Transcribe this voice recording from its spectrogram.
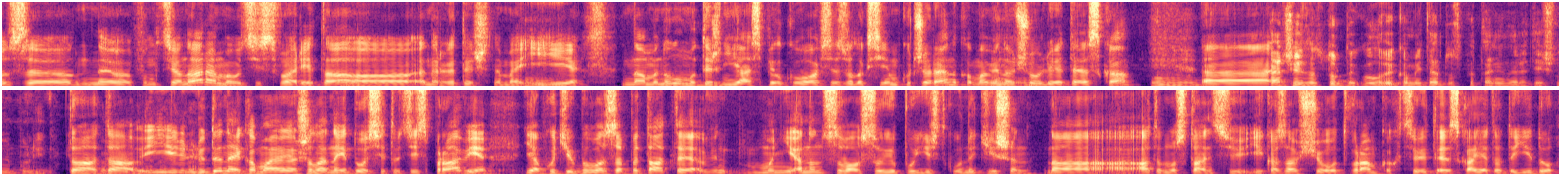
е, з е, функціонерами у цій сфері та енергетичними. І на минулому тижні я спілкувався з Олексієм Кучеренком, а він Мгм. очолює ТСК. Мгм. Е, Перший заступник голови комітету з питань енергетичної політики. Та, та. Верховної І людина, яка має шалений досвід у цій справі. Я б хотів би вас запитати. Він мені анонсував свою поїздку у Нетішин на атомну станцію і казав, що от в рамках цієї ТСК я туди їду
